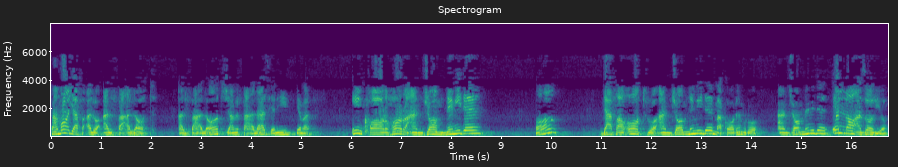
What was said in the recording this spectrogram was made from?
فما یفعل الفعلات. الفعلات جمع فعلت یعنی یه من این کارها رو انجام نمیده. دفعات رو انجام نمیده مکارم رو انجام نمیده الا ازاریا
